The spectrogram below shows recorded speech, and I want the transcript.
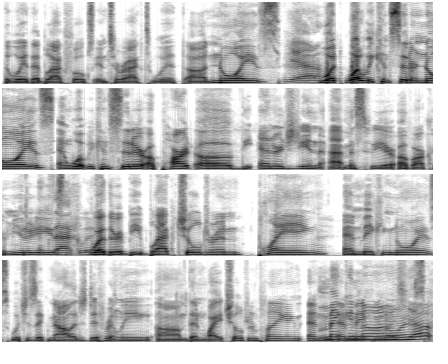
the way that black folks interact with uh, noise Yeah. what what we consider noise and what we consider a part of the energy and the atmosphere of our communities Exactly. whether it be black children playing and making noise which is acknowledged differently um, than white children playing and, and Making and making noise, noise, yep.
